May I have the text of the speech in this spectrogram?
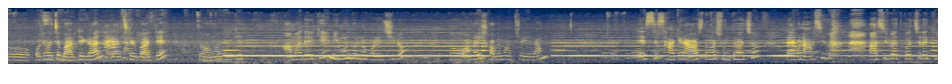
তো ওটা হচ্ছে বার্থডে গার্ল আজকের বার্থডে তো আমাদেরকে আমাদেরকে নিমন্ত্রণ করেছিল। তো আমরা এই সবে মাত্র এলাম। এসছি শাকের আওয়াজ, তোমরা শুনতে পাচ্ছ? এখন আশীর্বাদ আশীর্বাদ করছে না, কি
